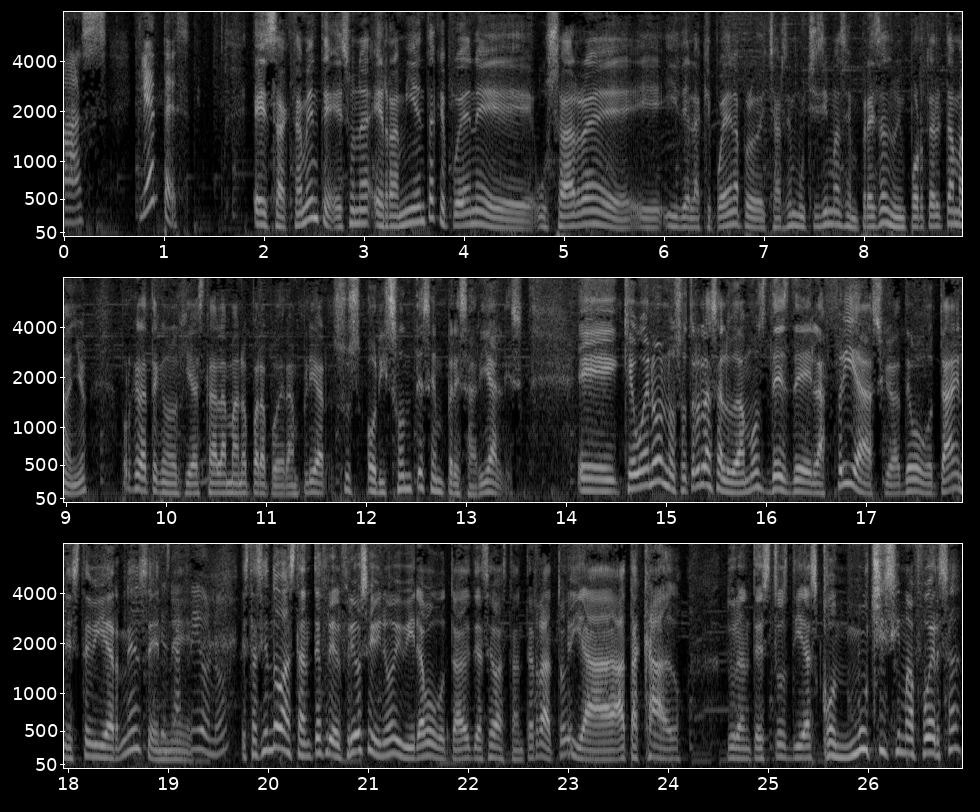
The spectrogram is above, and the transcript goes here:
Más clientes. Exactamente, es una herramienta que pueden eh, usar eh, y, de la que pueden aprovecharse muchísimas empresas, no importa el tamaño, porque la tecnología está a la mano para poder ampliar sus horizontes empresariales. Eh, qué bueno, nosotros la saludamos desde la fría ciudad de Bogotá en este viernes. En, está eh, frío, ¿no? Está haciendo bastante frío. El frío se vino a vivir a Bogotá desde hace bastante rato y ha atacado durante estos días con muchísima fuerza.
